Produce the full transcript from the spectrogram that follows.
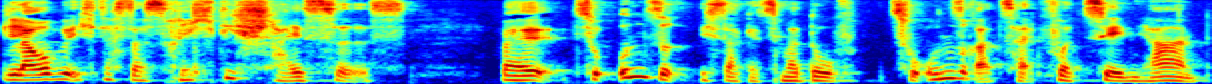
glaube ich, dass das richtig scheiße ist. Weil zu unserer, ich sag jetzt mal doof, zu unserer Zeit vor zehn Jahren,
